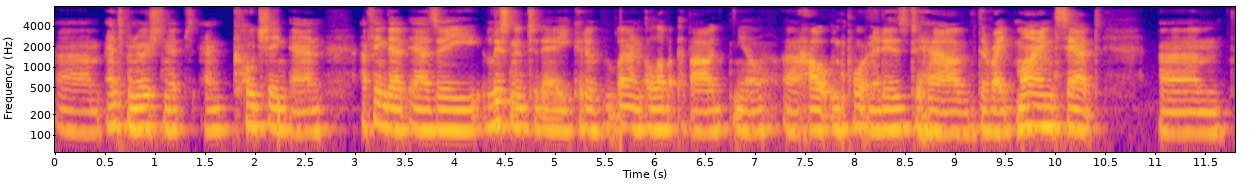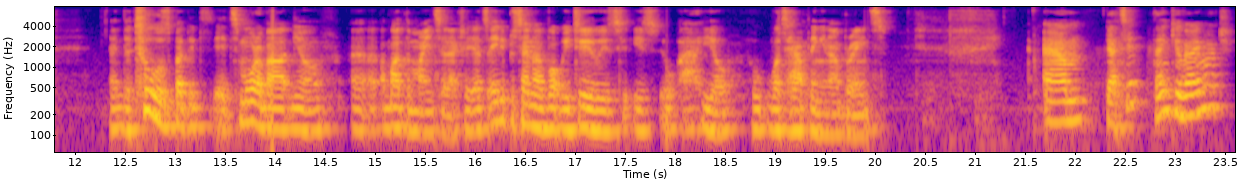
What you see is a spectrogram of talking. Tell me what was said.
um, entrepreneurship and coaching and I think that as a listener today, you could have learned a lot about, you know, uh, how important it is to have the right mindset um, and the tools, but it's it's more about, you know, uh, about the mindset. Actually, that's 80% of what we do is is you know what's happening in our brains. Um, that's it. Thank you very much.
